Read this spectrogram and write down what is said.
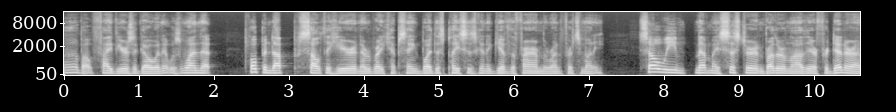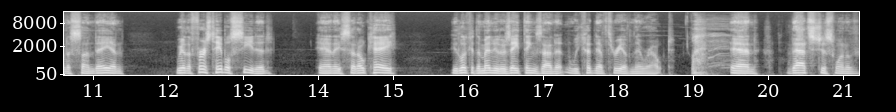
uh, about five years ago, and it was one that opened up south of here, and everybody kept saying, "Boy, this place is going to give the farm the run for its money." So we met my sister and brother-in-law there for dinner on a Sunday, and we were the first table seated, and they said, "Okay." You look at the menu, there's eight things on it, and we couldn't have three of them. They were out. and that's just one of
